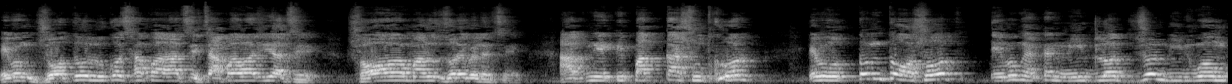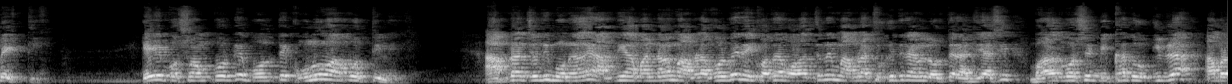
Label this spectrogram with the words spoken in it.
এবং যত লুকোছাপা আছে, চাপাবাজি আছে সব মানুষ ধরে ফেলেছে। আপনি একটি পাক্কা সুদখোর এবং অত্যন্ত অসৎ এবং একটা নির্লজ্জ, নির্মম ব্যক্তি। এ সম্পর্কে বলতে কোনো আপত্তি নেই। আপনার যদি মনে হয় আপনি আমার নামে মামলা করবেন, এই কথা বলার জন্য মামলা ঠুকে দিলে আমি লড়তে রাজি আছি। ভারতবর্ষের বিখ্যাত উকিলরা আমরা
